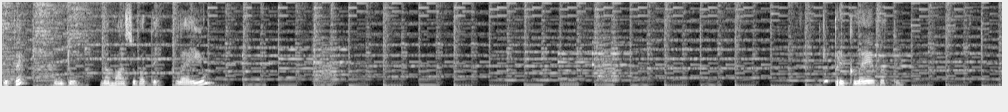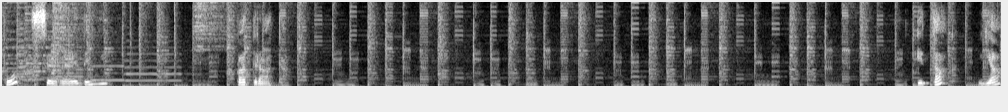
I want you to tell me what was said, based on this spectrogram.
Тепер буду намазувати клеєм і приклеювати посередині квадрата. І так я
